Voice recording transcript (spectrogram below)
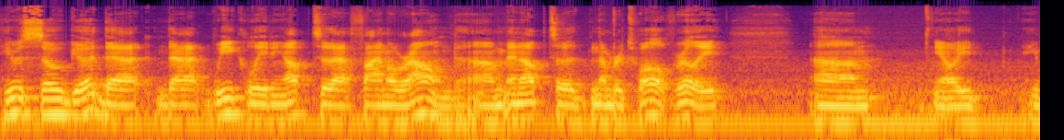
he was so good that that week leading up to that final round um, and up to number twelve really. Um, you know he he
